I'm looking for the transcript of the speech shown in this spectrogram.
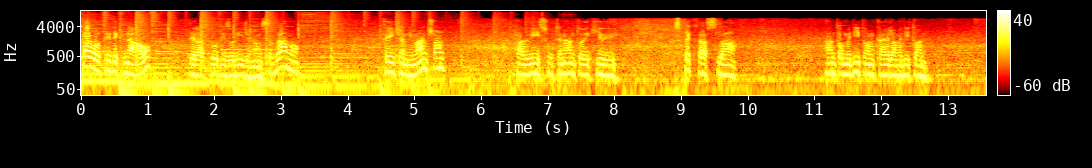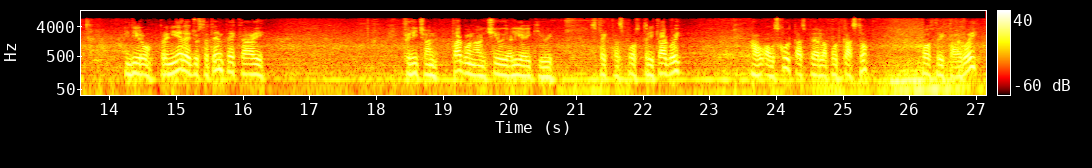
Pago 30 knau de la Svodisonigio in Amsterdamo, felician dimancion, al vi e qui spectas la antau mediton cae la mediton indiru preniere giusta tempe cae felician tagon al ciui e qui spectas post tri tagoi au auscultas per la podcasto post tri tagoi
